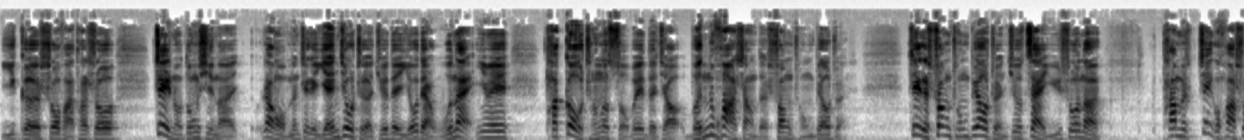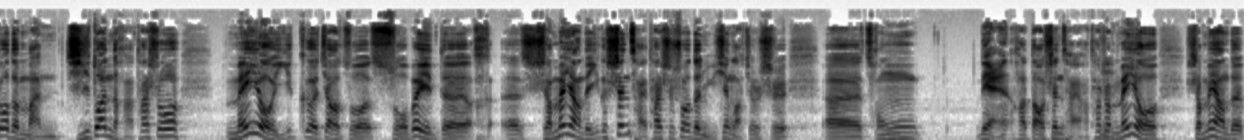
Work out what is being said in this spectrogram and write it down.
一个说法，他说这种东西呢，让我们这个研究者觉得有点无奈，因为它构成了所谓的叫文化上的双重标准。这个双重标准就在于说呢。他们这个话说的蛮极端的哈，他说没有一个叫做所谓的呃什么样的一个身材，他是说的女性了，就是呃从脸哈到身材哈，他说没有什么样的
